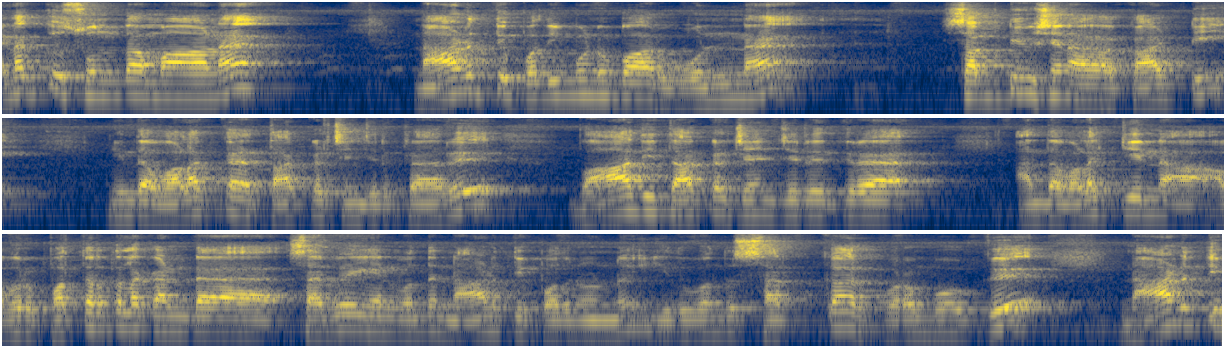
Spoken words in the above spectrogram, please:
எனக்கு சொந்தமான நானூற்றி பதிமூணு பார் ஒன்றை சப்டிவிஷனாக காட்டி இந்த வழக்கை தாக்கல் செஞ்சுருக்கிறாரு. வாதி தாக்கல் செஞ்சிருக்கிற அந்த வழக்கின் அவர் பத்திரத்தில் கண்ட சர்வே எண் வந்து நானூற்றி பதினொன்று இது வந்து சர்க்கார் புறம்போக்கு. நானூற்றி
